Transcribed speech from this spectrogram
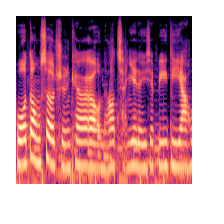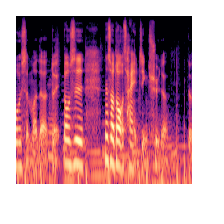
活动、社群、KOL，然后产业的一些 BD 啊或者什么的，对，都是那时候都有参与进去的。对，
